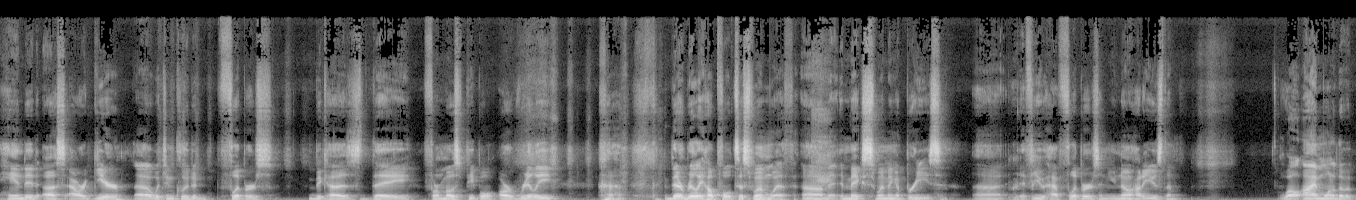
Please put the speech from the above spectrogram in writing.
handed us our gear, uh, which included flippers, because they, for most people, are really. they're really helpful to swim with. Um, it, it makes swimming a breeze uh, if you have flippers and you know how to use them. Well, I'm one of the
